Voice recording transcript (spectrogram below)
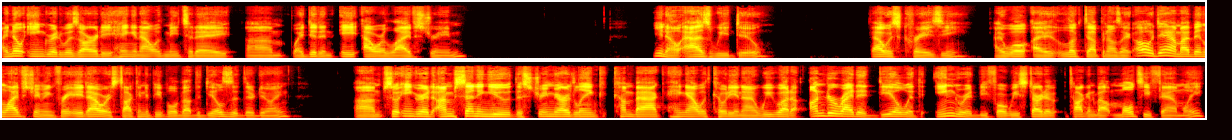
I know Ingrid was already hanging out with me today. Um, I did an eight hour live stream, you know, as we do. That was crazy. I will. I looked up and I was like, "Oh, damn! I've been live streaming for eight hours, talking to people about the deals that they're doing." Um, so Ingrid, I'm sending you the Streamyard link. Come back, hang out with Cody and I. We got to underwrite a deal with Ingrid before we started talking about multifamily.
